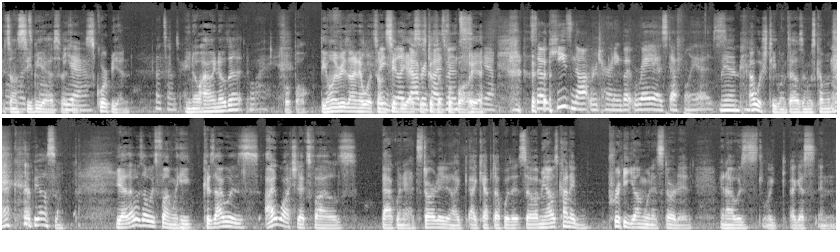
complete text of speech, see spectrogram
It's Oh, on CBS. called? I think. Yeah. Scorpion. That sounds right. You know how I know that? Why? Football. The only reason I know what's on you like CBS is because of football. Yeah. So he's not returning, but Reyes definitely is. Man, I wish T1000 was coming back. That'd be awesome. Yeah, that was always fun when he because I was I watched X Files back when it had started and I I kept up with it. So I mean I was kind of pretty young when it started, and I was like I guess in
